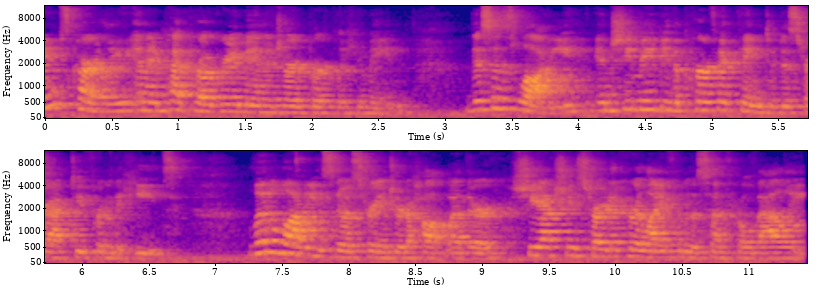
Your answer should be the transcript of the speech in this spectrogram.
name's Carly and I'm Pet Program Manager at Berkeley Humane. This is Lottie and she may be the perfect thing to distract you from the heat. Little Lottie is no stranger to hot weather. She actually started her life in the Central Valley.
